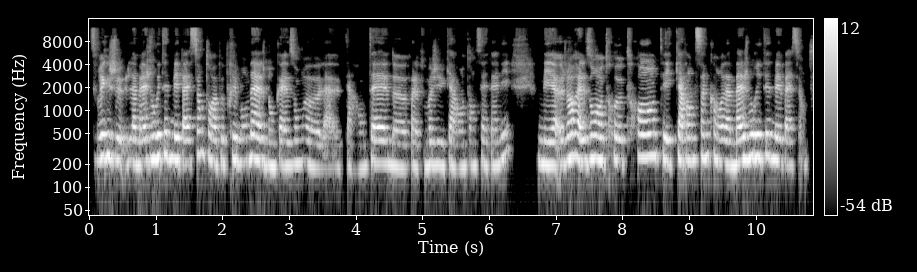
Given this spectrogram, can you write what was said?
c'est vrai que la majorité de mes patientes ont à peu près mon âge donc elles ont la quarantaine voilà moi j'ai eu 40 ans cette année mais genre elles ont entre 30 et 45 ans la majorité de mes patientes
